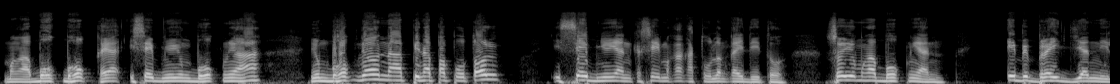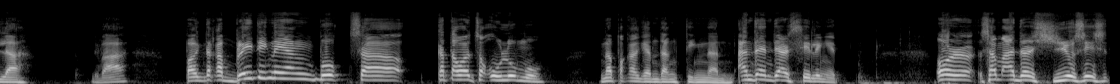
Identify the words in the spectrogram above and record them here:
mga buhok-buhok. Kaya isave nyo yung buhok nyo ha. Yung buhok nyo na pinapaputol, isave nyo yan kasi makakatulang kayo dito. So yung mga buhok niyan, i-braid yan nila. Di ba? Pag naka-braiding na yung buhok sa katawan sa ulo mo, napakagandang tingnan. And then they are sealing it or some others use it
